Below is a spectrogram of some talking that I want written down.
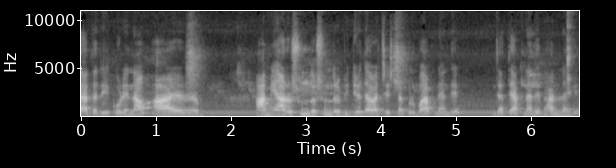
তাড়াতাড়ি করে নাও। আর আমি আরও সুন্দর সুন্দর ভিডিও দেওয়ার চেষ্টা করব আপনাদের, যাতে আপনাদের ভালো লাগে।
